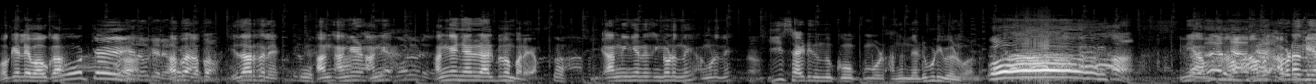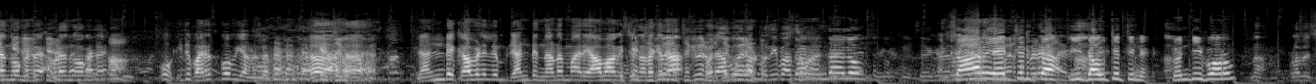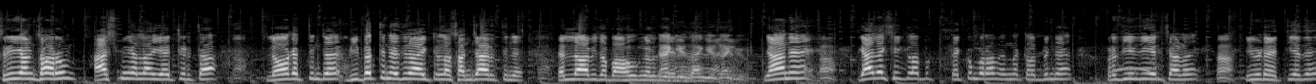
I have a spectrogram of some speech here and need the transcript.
ഓക്കെ അല്ലേ ബാബുക്ക അപ്പൊ അപ്പൊ യഥാർത്ഥത്തിൽ അങ്ങ് അങ്ങ് അങ്ങ് അങ്ങ് ഞാനൊരു അത്ഭുതം പറയാം. അങ്ങ് ഇങ്ങനെ ഇങ്ങോട്ട് നിന്ന് അങ്ങോട്ട് നിന്ന് ഈ സൈഡിൽ നിന്ന് നോക്കുമ്പോൾ അങ്ങ് നെടുമുടി വേണുവാണ്. ഇനി അവ- അവ- അവിടെ നിന്ന് ഞാൻ നോക്കട്ടെ അവിടെ നിന്ന് നോക്കട്ടെ. ഓ ഇത് ഭരത് ഗോപിയാണല്ലോ. രണ്ട് കവളിലും രണ്ട് നടന്മാരെ ആവാഹിച്ച് നടക്കുന്ന ഒരു അപൂർവ പ്രതിഭാസമാണ്. എന്തായാലും സാറ് ഏറ്റെടുത്ത ഈ ദൗത്യത്തിന് ട്വന്റി ഫോറും ശ്രീകാന്ത് സാറും ഹാഷ്മി എല്ലാം ഏറ്റെടുത്ത ലോകത്തിന്റെ വിപത്തിനെതിരായിട്ടുള്ള സഞ്ചാരത്തിന് എല്ലാവിധ ഭാഗങ്ങളും ഞാൻ ഗാലക്സി ക്ലബ് തെക്കുംപുറം എന്ന ക്ലബിനെ പ്രതിനിധീകരിച്ചാണ്. ഇവിടെ എത്തിയത്.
